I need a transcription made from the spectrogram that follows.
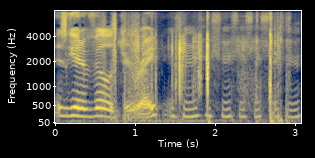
is get a villager, right?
